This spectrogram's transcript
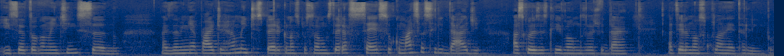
isso é totalmente insano. Mas da minha parte, eu realmente espero que nós possamos ter acesso com mais facilidade às coisas que vão nos ajudar a ter o nosso planeta limpo.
